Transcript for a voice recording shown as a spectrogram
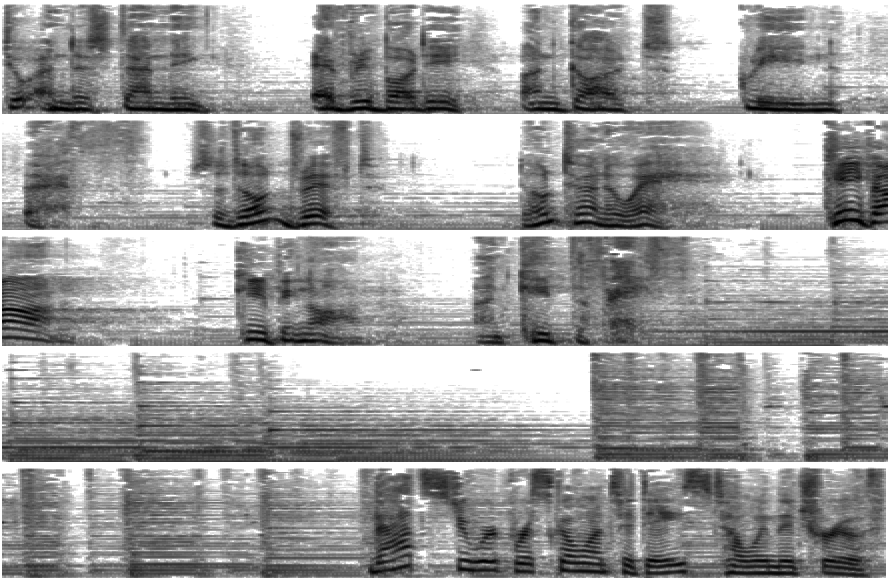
to understanding everybody on God's green earth. So don't drift. Don't turn away. Keep on keeping on and keep the faith. Stuart Briscoe on today's Telling the Truth.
